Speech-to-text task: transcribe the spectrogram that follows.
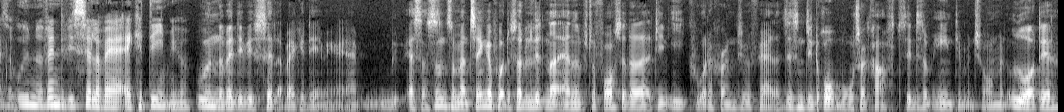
Altså uden nødvendigvis selv at være akademiker? Uden nødvendigvis selv at være akademiker, ja. Altså sådan som man tænker på det, så er det lidt noget andet, hvis du fortsætter din IQ og der kognitive færdigheder. Det er sådan din rå motorkraft, det er ligesom en dimension. Men udover det,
